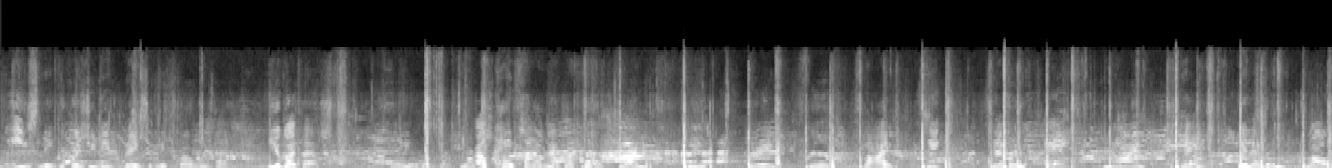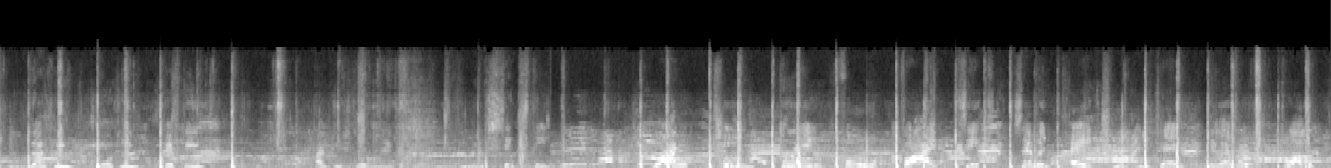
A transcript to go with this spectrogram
12 easily because you did basically 12 easily. You go first. No, you go first. You okay, fine, you go first. One, two, three, four, five, six, seven, eight, nine, ten, eleven, twelve, thirteen, fourteen, fifteen. I just did the next one. 16. 1, 2, 3, 4, 5, 6, 7, 8, 9, 10, 11, 12,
